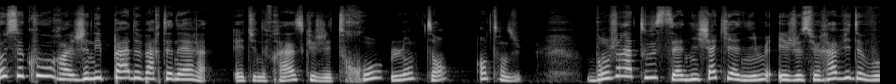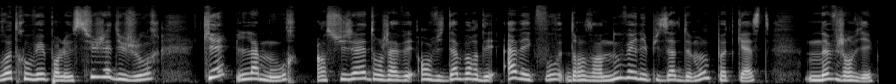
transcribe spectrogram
Au secours, je n'ai pas de partenaire est une phrase que j'ai trop longtemps entendue. Bonjour à tous, c'est Anisha qui anime et je suis ravie de vous retrouver pour le sujet du jour qui est l'amour, un sujet dont j'avais envie d'aborder avec vous dans un nouvel épisode de mon podcast 9 janvier.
